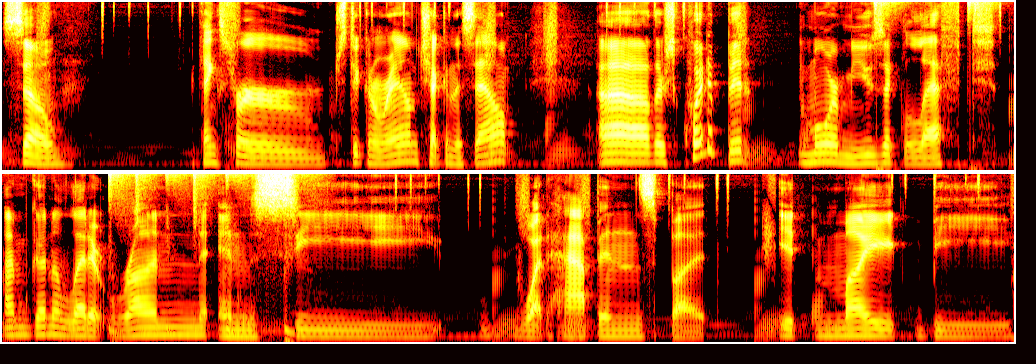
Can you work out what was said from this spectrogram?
So, thanks for sticking around, checking this out. Uh, there's quite a bit more music left. I'm gonna let it run and see what happens, but it might be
